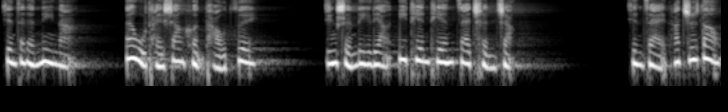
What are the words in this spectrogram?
现在的妮娜在舞台上很陶醉，精神力量一天天在成长。现在他知道，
